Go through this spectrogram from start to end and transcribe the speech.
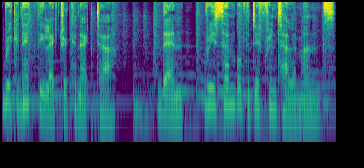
Reconnect the electric connector. Then reassemble the different elements.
